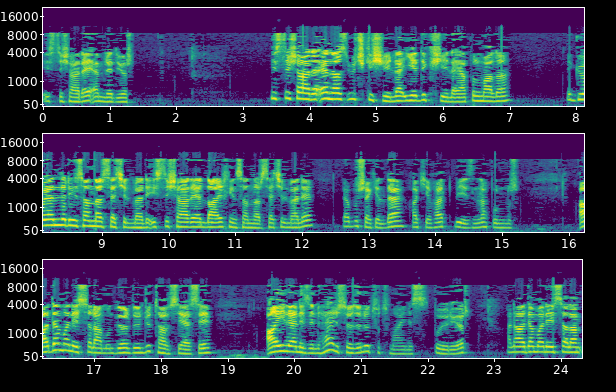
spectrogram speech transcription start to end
istişareyi emrediyor. İstişare en az üç kişiyle, yedi kişiyle yapılmalı. Güvenilir insanlar seçilmeli, istişareye layık insanlar seçilmeli ve bu şekilde hakikat biiznillah bulunur. Adem Aleyhisselam'ın dördüncü tavsiyesi ailenizin her sözünü tutmayınız buyuruyor. Hani Adem Aleyhisselam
